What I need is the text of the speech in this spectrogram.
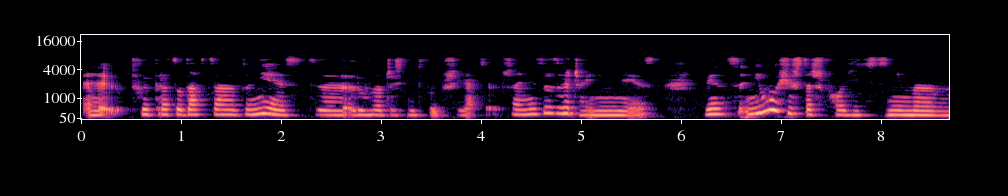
e, Twój pracodawca to nie jest e, równocześnie Twój przyjaciel, przynajmniej zazwyczaj nim nie jest, więc nie musisz też wchodzić z nim w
